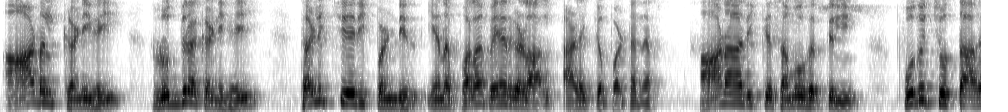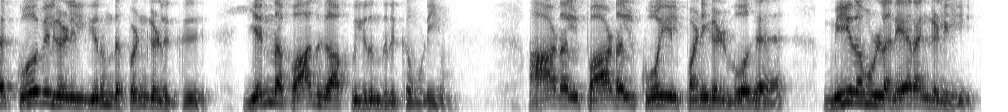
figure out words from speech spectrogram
ஆடல் கணிகை ருத்ர கணிகை தளிச்சேரி பண்டிர் என பல பெயர்களால் அழைக்கப்பட்டனர். ஆணாதிக்க சமூகத்தில் பொது சொத்தாக கோவில்களில் இருந்த பெண்களுக்கு என்ன பாதுகாப்பு இருந்திருக்க முடியும்? ஆடல் பாடல் கோயில் பணிகள் போக மீதமுள்ள நேரங்களில்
